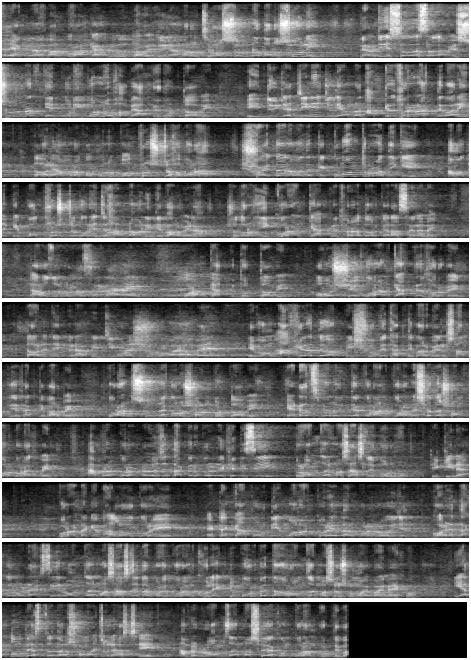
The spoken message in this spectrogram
এক নাম্বার কোরআনকে আঁকড়ে ধরতে হবে। দুই নাম্বার হচ্ছে অসুন্নাত রসুলি। নবীজি সাল্লাহ সাল্লামের সুন্নাতকে পরিপূর্ণভাবে আঁকড়ে ধরতে হবে। এই দুইটা জিনিস যদি আমরা আঁকড়ে ধরে রাখতে পারি, তাহলে আমরা কখনো পদভ্রষ্ট হব না। শয়তান আমাদেরকে কুমন্ত্রণা দিকে আমাদেরকে পদভ্রষ্ট করে জাহান্নামা নিতে পারবে না। সুতরাং এই কোরআনকে আঁকড়ে ধরা দরকার আছে না নাই? আরও জোর বলেন, আছে না নাই? কোরআনকে আঁকড়ে ধরতে হবে। অবশ্যই কোরআনকে আঁকড়ে ধরবেন। তাহলে দেখবেন আপনি জীবনে সুখময় হবেন এবং আখেরাতেও আপনি সুখে থাকতে পারবেন, শান্তিতে থাকতে পারবেন। কোরআন শূন্যকে অনুসরণ করতে হবে। অ্যাটাচমেন্ট উইথ দ্য কোরআন কোরআনের সাথে সম্পর্ক রাখবেন। আমরা কোরআনটা ওই যে তাকের উপরে রেখে দিছি, রমজান মাসে আসলে পড়ব। ঠিক কি না কোরআনটাকে ভালো করে একটা কাপড় দিয়ে মলাট করে, তারপরে ওই যে ঘরের তাকের উপরে রাখছি, রমজান মাস আসলে তারপরে কোরআন খুলে একটু পড়বে, তাও রমজান মাসেও সময় পায় না এখন। এত ব্যস্ততার সময় চলে আসছে, আমরা রমজান মাসেও এখন কোরআন পড়তে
